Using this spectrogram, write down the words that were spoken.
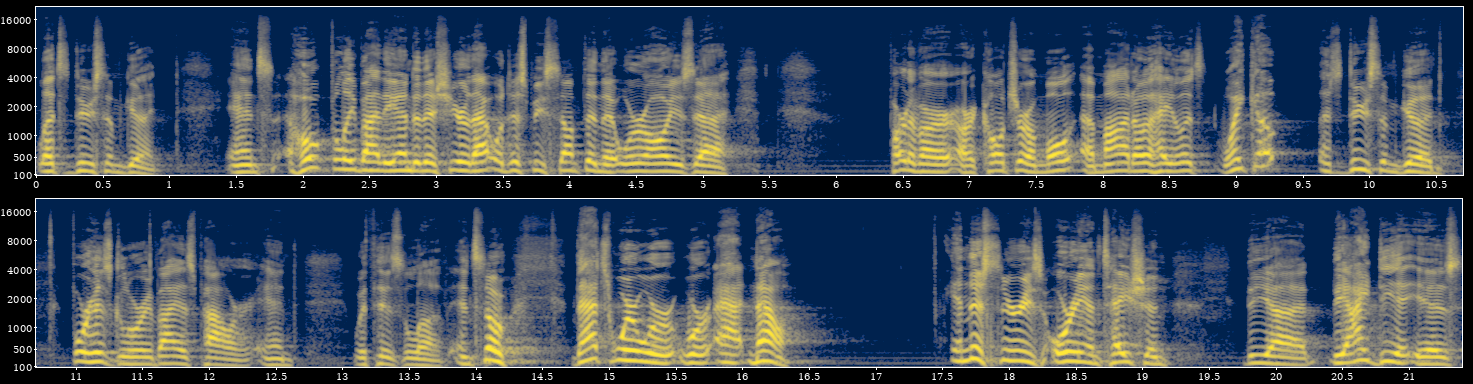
let's do some good. And hopefully by the end of this year, that will just be something that we're always uh, part of our, our culture, a, mo- a motto hey, let's wake up, let's do some good for His glory, by His power, and with His love. And so that's where we're, we're at. Now, in this series, Orientation, the, uh, the idea is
